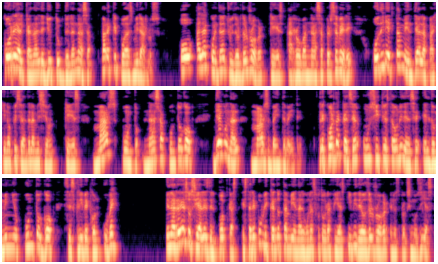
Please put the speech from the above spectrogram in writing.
corre al canal de YouTube de la NASA para que puedas mirarlos, o a la cuenta de Twitter del rover, que es arroba o directamente a la página oficial de la misión que es mars.nasa.gov diagonal Mars 2020. Recuerda que al ser un sitio estadounidense el dominio .gov se escribe con V. En las redes sociales del podcast estaré publicando también algunas fotografías y videos del rover en los próximos días,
